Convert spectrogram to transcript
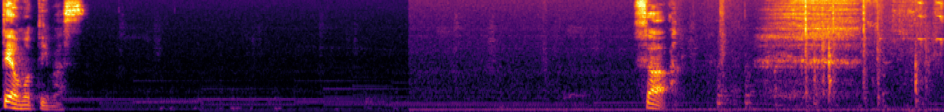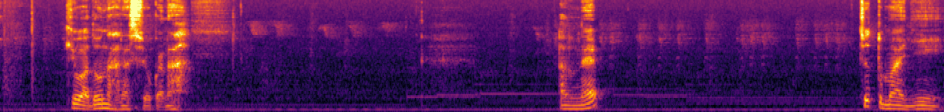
て思っています。さあ、今日はどんな話しようかな。あのね、ちょっと前に、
